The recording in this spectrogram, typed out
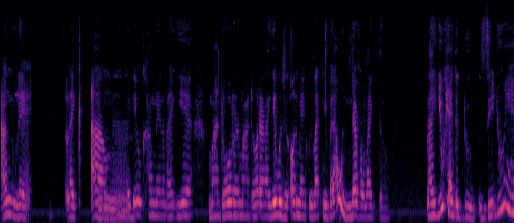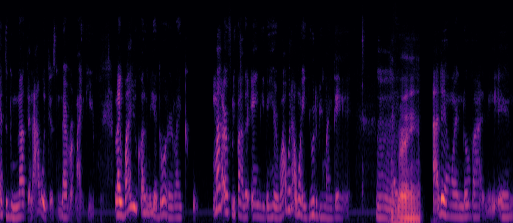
I knew that. Like um, Mm. like they would come in and be like, yeah, my daughter, my daughter, like they would just automatically like me, but I would never like them. Like you had to do, ze- you ain't had to do nothing. I would just never like you. Like why you calling me your daughter? Like my earthly father ain't even here. Why would I want you to be my dad? Mm. right I didn't want nobody, and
